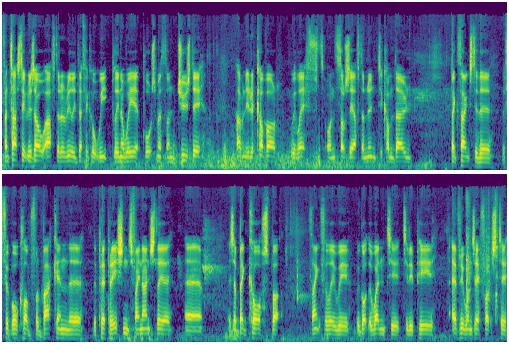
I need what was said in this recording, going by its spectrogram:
fantastic result after a really difficult week playing away at Portsmouth on Tuesday, having to recover. We left on Thursday afternoon to come down. Big thanks to the, the football club for backing the, the preparations financially. Uh, it's a big cost, but thankfully we, we got the win to, to repay everyone's efforts to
